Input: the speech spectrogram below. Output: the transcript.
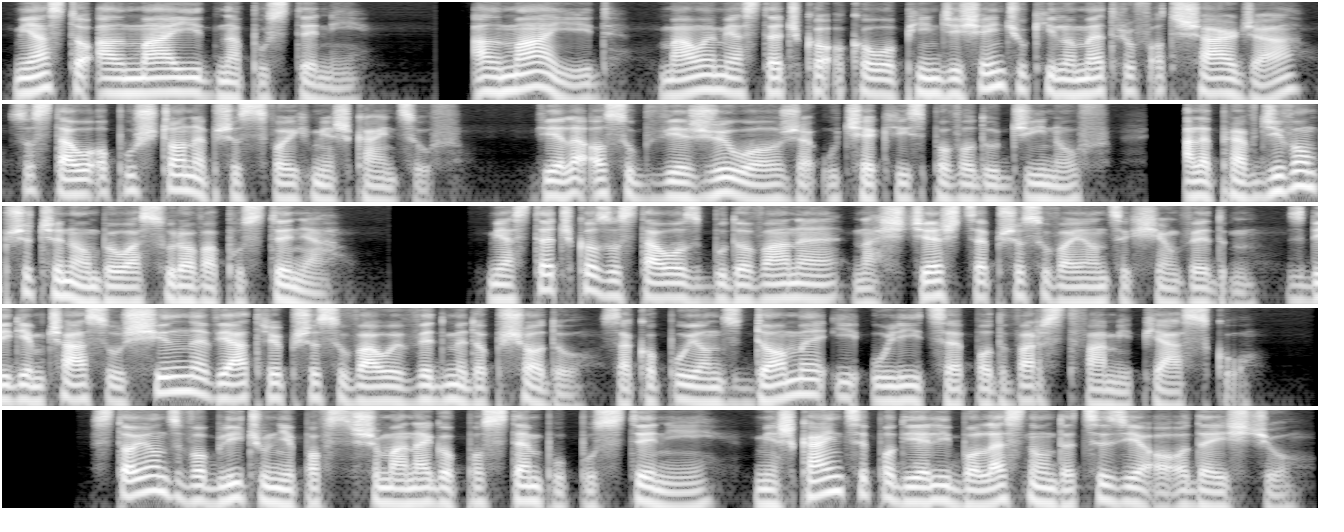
Miasto Al-Maid na pustyni. Al-Maid, małe miasteczko około 50 km od Sharjah, zostało opuszczone przez swoich mieszkańców. Wiele osób wierzyło, że uciekli z powodu dżinów, ale prawdziwą przyczyną była surowa pustynia. Miasteczko zostało zbudowane na ścieżce przesuwających się wydm. Z biegiem czasu silne wiatry przesuwały wydmy do przodu, zakopując domy i ulice pod warstwami piasku. Stojąc w obliczu niepowstrzymanego postępu pustyni, mieszkańcy podjęli bolesną decyzję o odejściu.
